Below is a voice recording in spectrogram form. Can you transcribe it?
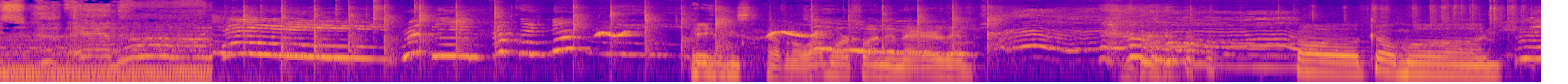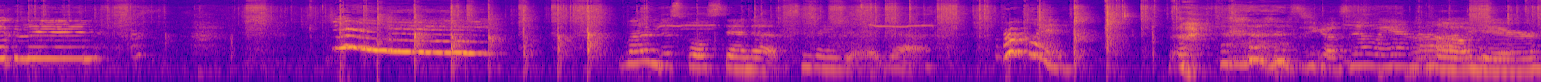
memories and on. Hey! Brooklyn! Brooklyn Nine! Peyton's having a lot more fun in there than... oh, come on. Brooklyn! Yay! Let him just go stand up. He's gonna can do it like that. Brooklyn! she goes, no way I'm oh, out oh, here.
